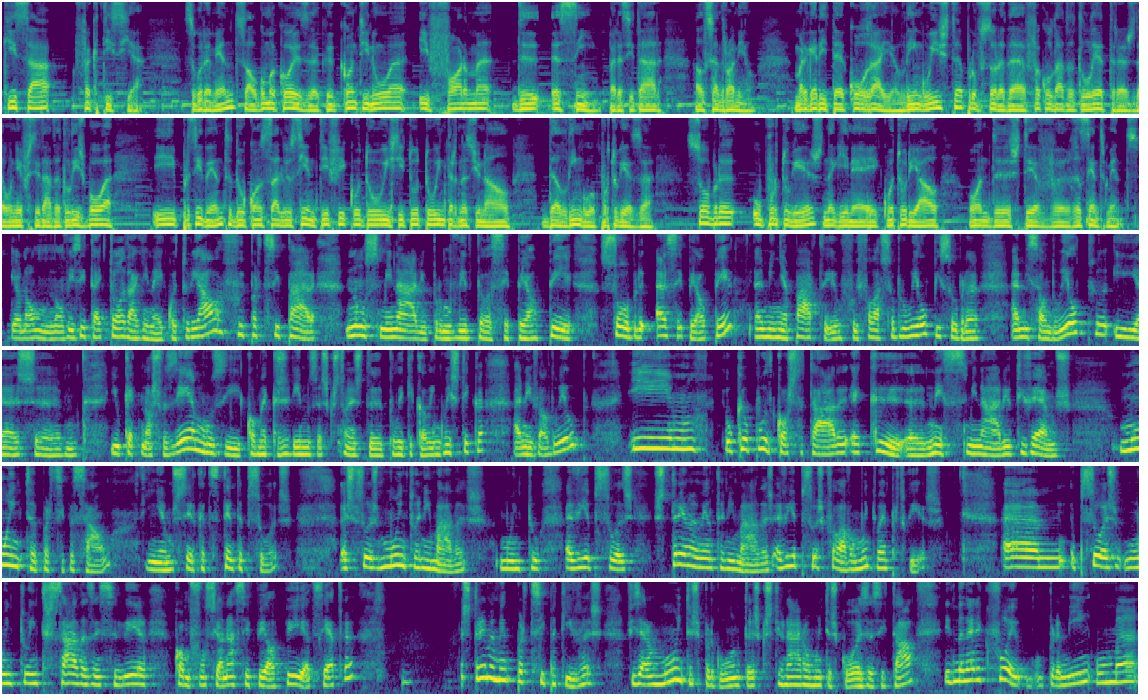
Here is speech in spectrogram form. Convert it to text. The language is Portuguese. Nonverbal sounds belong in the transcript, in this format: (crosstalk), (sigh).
quiçá factícia. Seguramente alguma coisa que continua e forma de assim, para citar Alexandre O'Neill. Margarita Correia, linguista, professora da Faculdade de Letras da Universidade de Lisboa e presidente do Conselho Científico do Instituto Internacional da Língua Portuguesa, sobre o português na Guiné Equatorial onde esteve recentemente. Eu não, não visitei toda a Guiné Equatorial, fui participar num seminário promovido pela CPLP sobre a CPLP. A minha parte, eu fui falar sobre o ILP e sobre a, a missão do ILP e, as, uh, e o que é que nós fazemos e como é que gerimos as questões de política linguística a nível do ILP. E hum, o que eu pude constatar é que uh, nesse seminário tivemos muita participação, tínhamos cerca de 70 pessoas, as pessoas muito animadas, muito, havia pessoas extremamente animadas, havia pessoas que falavam muito bem português. Um, pessoas muito interessadas em saber como funciona a CPLP, etc extremamente participativas, fizeram muitas perguntas, questionaram muitas coisas e tal, e de maneira que foi, para mim, uma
